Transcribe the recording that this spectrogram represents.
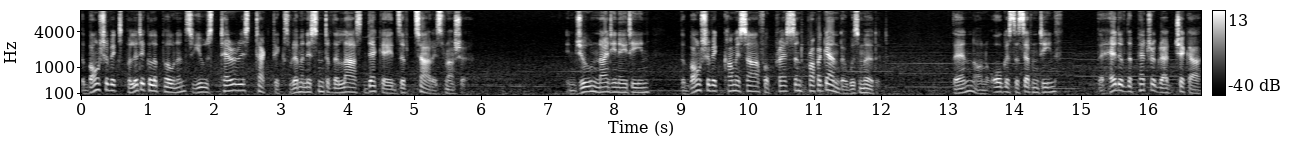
the Bolsheviks' political opponents used terrorist tactics reminiscent of the last decades of Tsarist Russia. In June 1918, the Bolshevik Commissar for Press and Propaganda was murdered. Then, on August the 17th, the head of the Petrograd Cheka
